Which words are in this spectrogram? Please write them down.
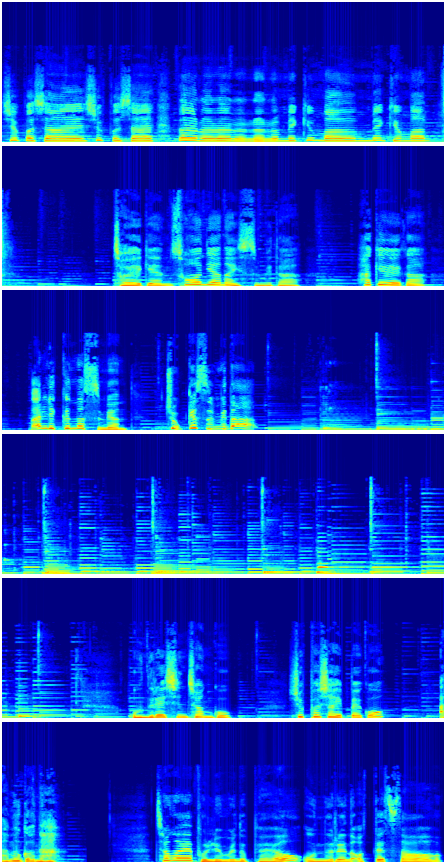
슈퍼샤이, 슈퍼샤이, 따라라라라, 맥큐만, 맥큐만. 저에겐 소원이 하나 있습니다. 학예회가 빨리 끝났으면 좋겠습니다. 오늘의 신청곡 Super Shy 빼고 아무거나 청하의 볼륨을 높여요. 오늘은 어땠어?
